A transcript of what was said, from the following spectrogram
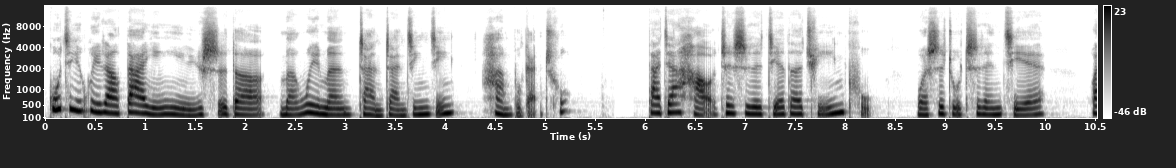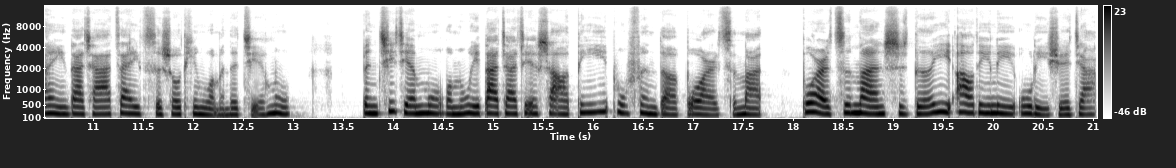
估计会让大隐隐于市的门卫们战战兢兢，汗不敢出。大家好，这是杰的群音谱，我是主持人杰，欢迎大家再一次收听我们的节目。本期节目，我们为大家介绍第一部分的波尔兹曼。波尔兹曼是德意奥地利物理学家，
